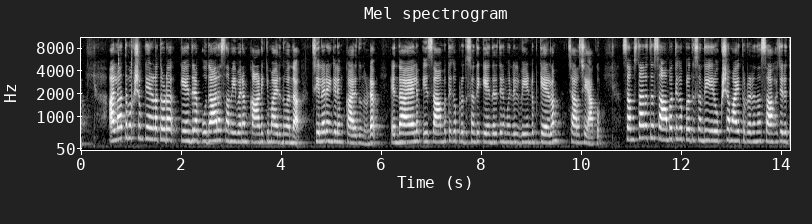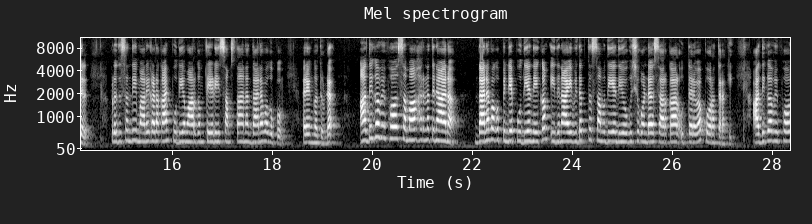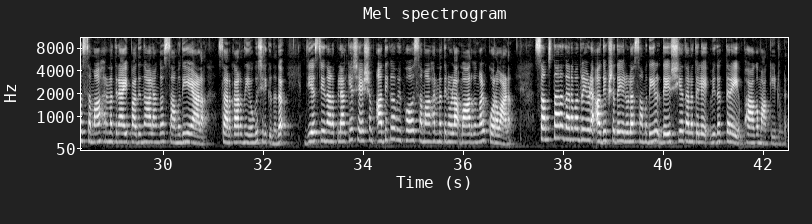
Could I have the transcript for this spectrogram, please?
അല്ലാത്തപക്ഷം കേരളത്തോട് കേന്ദ്രം ഉദാര സമീപനം കാണിക്കുമായിരുന്നുവെന്ന് ചിലരെങ്കിലും കരുതുന്നുണ്ട്. എന്തായാലും ഈ സാമ്പത്തിക പ്രതിസന്ധി കേന്ദ്രത്തിന് മുന്നിൽ വീണ്ടും കേരളം ചർച്ചയാക്കും. സംസ്ഥാനത്ത് സാമ്പത്തിക പ്രതിസന്ധി രൂക്ഷമായി തുടരുന്ന സാഹചര്യത്തിൽ പ്രതിസന്ധി മറികടക്കാൻ പുതിയ മാർഗം തേടി സംസ്ഥാന ധനവകുപ്പും രംഗത്തുണ്ട്. അധിക വിഭവ സമാഹരണത്തിനാണ് ധനവകുപ്പിന്റെ പുതിയ നീക്കം ഇതിനായി വിദഗ്ധ സമിതിയെ നിയോഗിച്ചുകൊണ്ട് സർക്കാർ ഉത്തരവ് പുറത്തിറക്കി. അധിക വിഭവ സമാഹരണത്തിനായി പതിനാലംഗ സമിതിയെയാണ് സർക്കാർ നിയോഗിച്ചിരിക്കുന്നത്. ജി എസ് ടി നടപ്പിലാക്കിയ ശേഷം അധിക വിഭവ സമാഹരണത്തിനുള്ള മാർഗങ്ങൾ കുറവാണ്. സംസ്ഥാന ധനമന്ത്രിയുടെ അധ്യക്ഷതയിലുള്ള സമിതിയിൽ ദേശീയ തലത്തിലെ വിദഗ്ധരെയും ഭാഗമാക്കിയിട്ടുണ്ട്.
